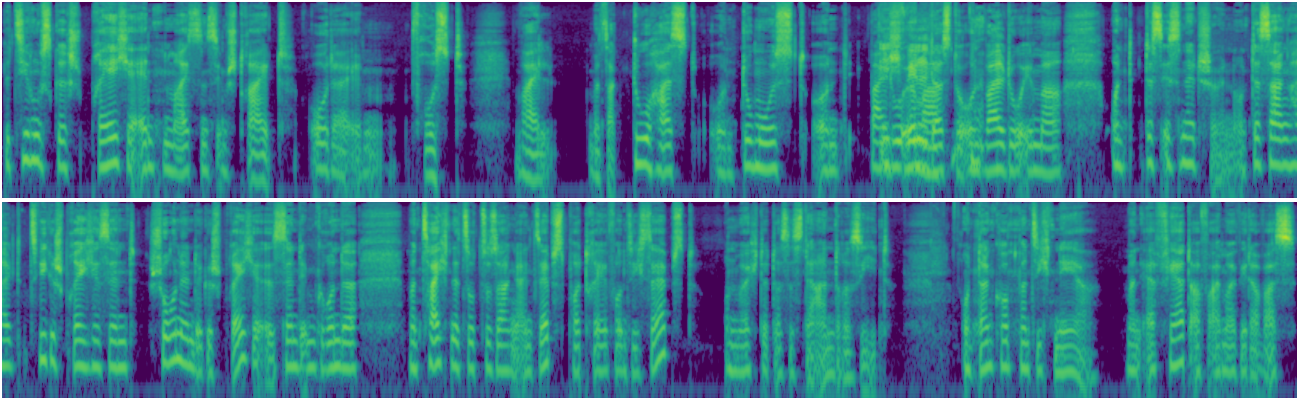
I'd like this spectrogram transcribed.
Beziehungsgespräche enden meistens im Streit oder im Frust, weil man sagt, du hast und du musst und Weil ich du will, immer. dass du und weil du immer. Und das ist nicht schön. Und das sagen halt, Zwiegespräche sind schonende Gespräche. Es sind im Grunde, man zeichnet sozusagen ein Selbstporträt von sich selbst und möchte, dass es der andere sieht. Und dann kommt man sich näher. Man erfährt auf einmal wieder was,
